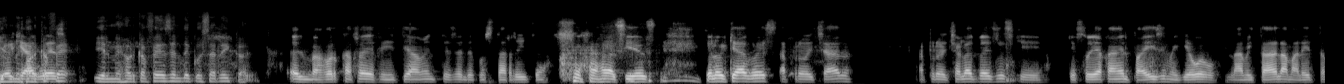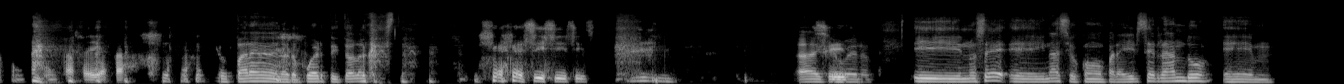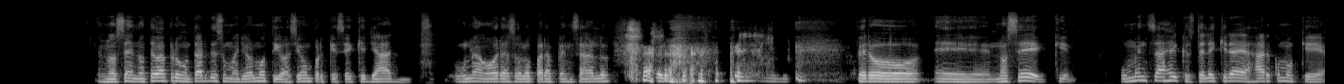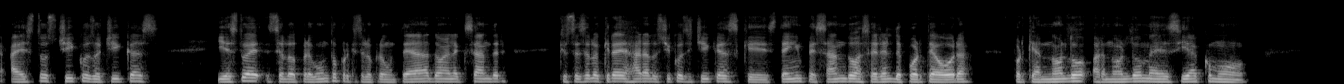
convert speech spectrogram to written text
¿Y el, café, es, ¿Y el, mejor café es el de Costa Rica? El mejor café definitivamente es el de Costa Rica. Así es. Yo lo que hago es aprovechar aprovechar las veces que, que, estoy acá en el país y me llevo la mitad de la maleta con, con café de acá. Lo paran en el aeropuerto y toda la cosa. sí, sí, sí. Ay, qué bueno. Y no sé, eh, Ignacio, como para ir cerrando, em, no sé, no te voy a preguntar de su mayor motivación porque sé que ya una hora solo para pensarlo, pero, eh, no sé, que un mensaje que usted le quiera dejar como que a estos chicos o chicas, y esto eh, se lo pregunto porque se lo pregunté a don Alexander, que usted se lo quiera dejar a los chicos y chicas que estén empezando a hacer el deporte ahora, porque Arnoldo, Arnoldo me decía como,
